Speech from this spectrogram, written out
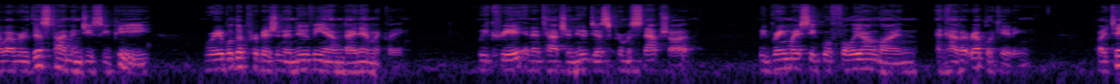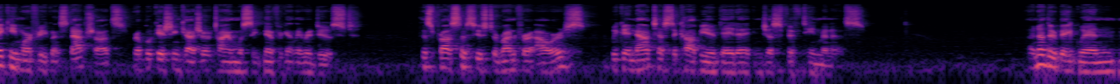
However, this time in GCP, we're able to provision a new VM dynamically. We create and attach a new disk from a snapshot. We bring MySQL fully online and have it replicating. By taking more frequent snapshots, replication catch-up time was significantly reduced. This process used to run for hours. We can now test a copy of data in just 15 minutes. Another big win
